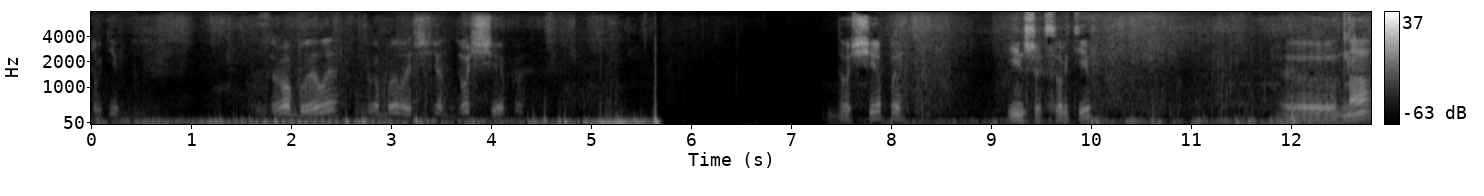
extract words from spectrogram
сортів, зробили, зробили ще дощепи. Дощепи інших сортів е, на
